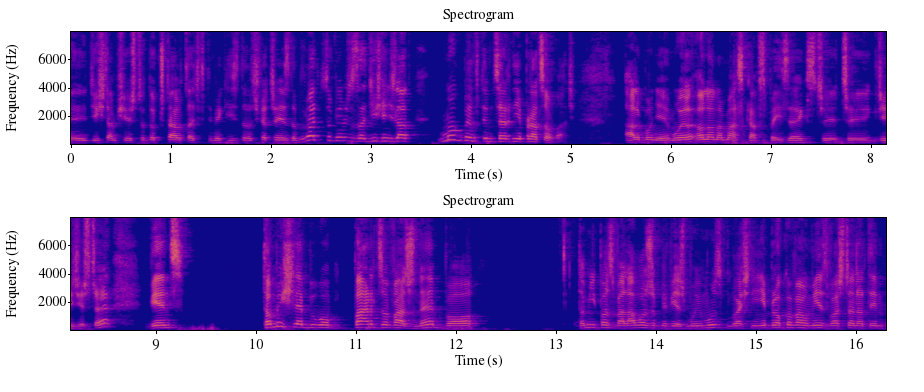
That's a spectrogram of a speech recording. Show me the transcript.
y, gdzieś tam się jeszcze dokształcać, w tym jakieś doświadczenie zdobywać, to wiem, że za 10 lat mógłbym w tym CERNie pracować. Albo nie wiem, Elona Muska w SpaceX, czy, czy gdzieś jeszcze, więc to myślę było bardzo ważne, bo to mi pozwalało, żeby wiesz, mój mózg właśnie nie blokował mnie, zwłaszcza na tym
